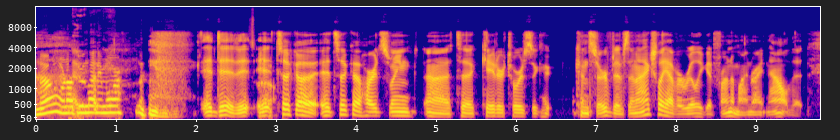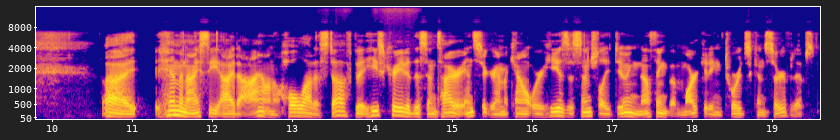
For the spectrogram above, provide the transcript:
no, we're not doing that anymore. it did. It so. it took a it took a hard swing uh, to cater towards the conservatives, and I actually have a really good friend of mine right now that. Uh, him and I see eye to eye on a whole lot of stuff, but he's created this entire Instagram account where he is essentially doing nothing but marketing towards conservatives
